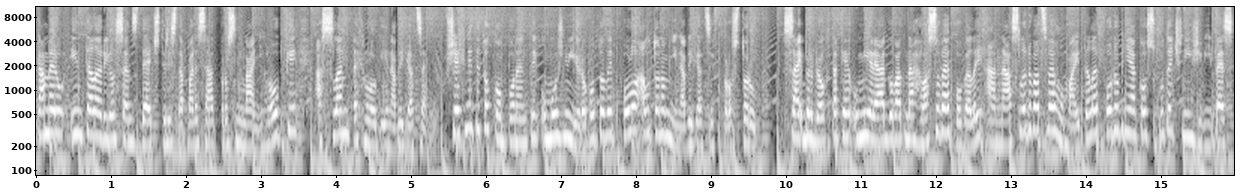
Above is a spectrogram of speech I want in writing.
kameru Intel RealSense D450 pro snímání hloubky a SLAM technologii navigace. Všechny tyto komponenty umožňují robotovi poloautonomní navigaci v prostoru. CyberDog také umí reagovat na hlasové povely a následovat svého majitele podobně jako skutečný živý pes,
